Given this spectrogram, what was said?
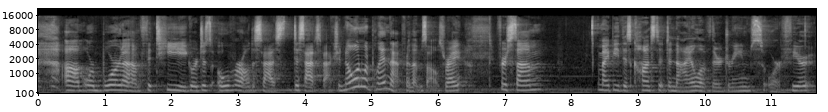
um, or boredom, fatigue, or just overall dissatisfaction. No one would plan that for themselves, right? For some, it might be this constant denial of their dreams or fear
